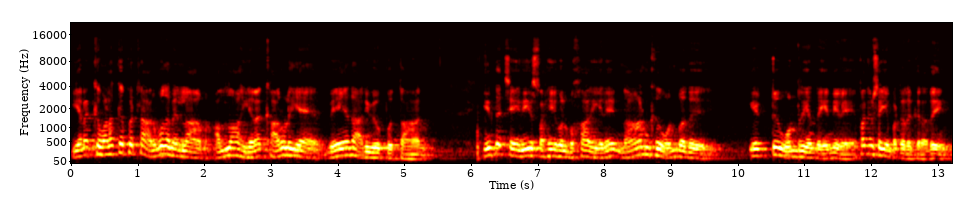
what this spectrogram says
எனக்கு வழங்கப்பெற்ற அற்புதமெல்லாம் அல்லாஹ் எனக்கு அருளிய வேத அறிவிப்பு தான் இந்த செய்தி சஹீஹுல் புகாரியிலே நான்கு ஒன்பது எட்டு ஒன்று என்ற எண்ணிலே பதிவு செய்யப்பட்டிருக்கிறது.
